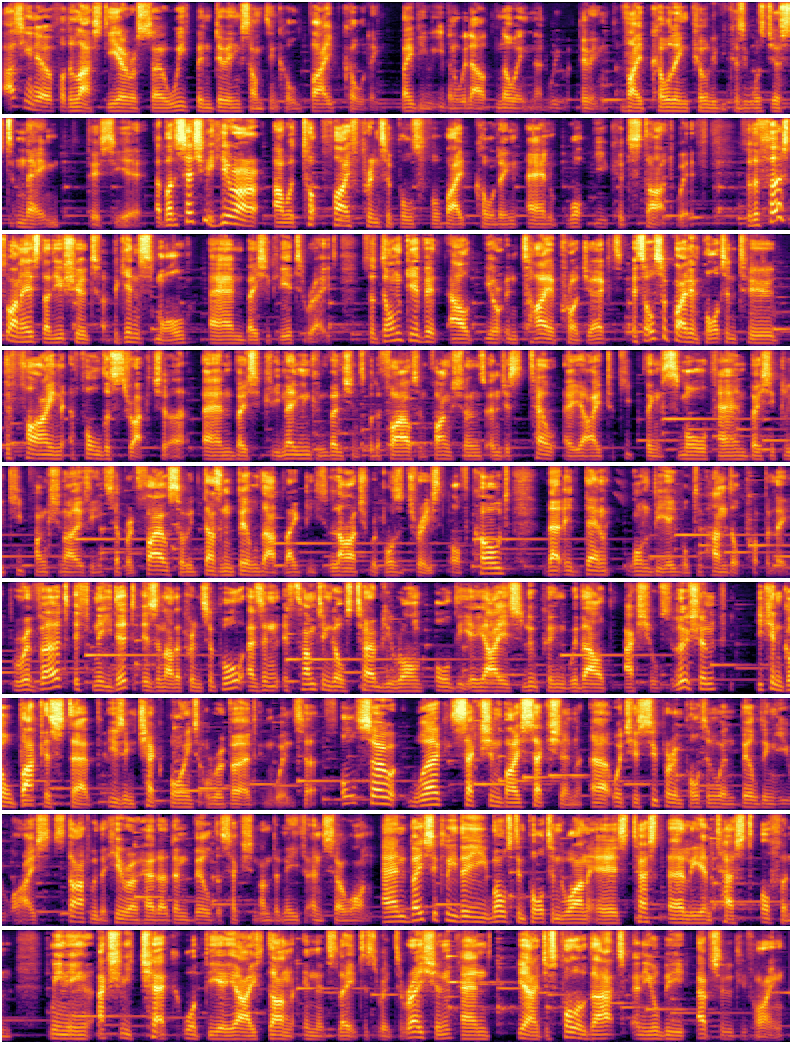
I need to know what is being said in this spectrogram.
As you know, for the last year or so, we've been doing something called vibe coding, maybe even without knowing that we were doing vibe coding purely because it was just named this year. Uh, but essentially, here are our top five principles for vibe coding and what you could start with. So the first one is that you should begin small and basically iterate. So don't give it out your entire project. It's also quite important to define a folder structure and basically naming conventions for the files and functions and just tell AI to keep things small and basically keep functionality in separate files so it doesn't build up like these large repositories of code that it then won't be able to handle properly. Revert if needed is another principle, as in if something goes terribly wrong or the AI is looping without actual solution, you can go back a step using checkpoint or revert in Windsurf. Also, work section by section, uh, which is super important when building UIs. Start with the hero header, then build the section underneath and so on. And basically the most important one is test early and test often, meaning actually check what the AI has done in its latest iteration. And yeah, just follow that and you'll be absolutely fine.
